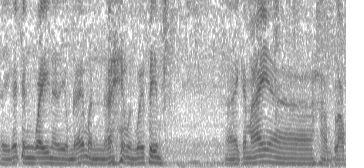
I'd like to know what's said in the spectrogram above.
Thì cái chân quay này dùng để mình để mình quay phim. Đây, cái máy ờ, uh, hộp lọc.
